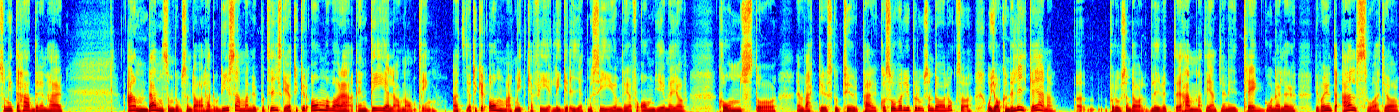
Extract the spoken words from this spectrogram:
som inte hade den här andan som Rosendal hade. Och det är ju samma nu på Tilska. Jag tycker om att vara en del av någonting. Att jag tycker om att mitt café ligger i ett museum där jag får omge mig av konst och en vacker skulpturpark. Och så var det ju på Rosendal också. Och jag kunde lika gärna eh, på Rosendal blivit eh, hamnat egentligen i trädgården eller det var ju inte alls så att jag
